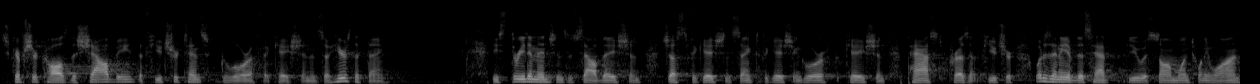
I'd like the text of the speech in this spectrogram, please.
Scripture calls the shall be, the future tense, glorification. And so here's the thing these three dimensions of salvation justification, sanctification, glorification, past, present, future. What does any of this have to do with Psalm 121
